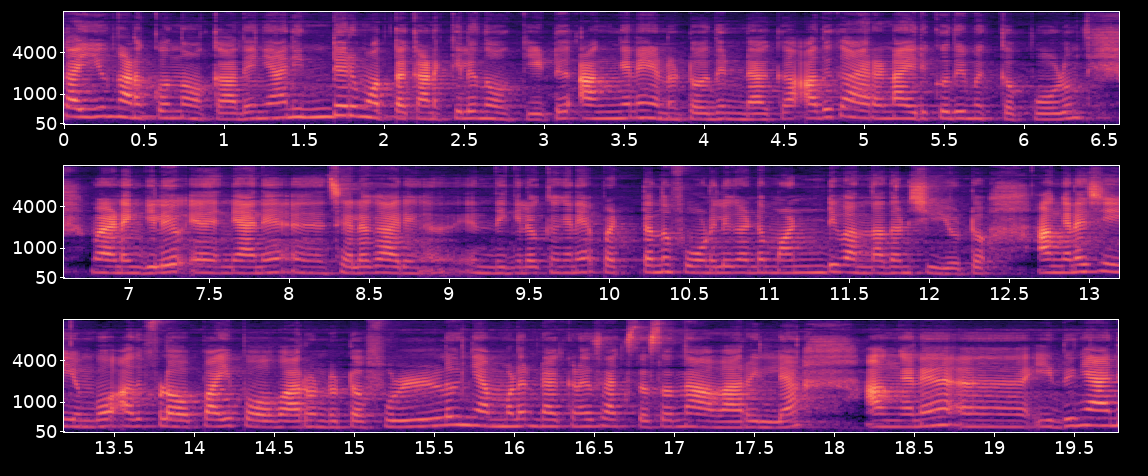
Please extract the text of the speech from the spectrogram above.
കയ്യും കണക്കൊന്നും നോക്കാതെ ഞാൻ എന്റെ ഒരു മൊത്ത കണക്കിൽ നോക്കിയിട്ട് അങ്ങനെയാണ് കേട്ടോ ഇത് ഉണ്ടാക്കുക അത് കാരണമായിരിക്കും ഇത് മിക്കപ്പോഴും വേണമെങ്കിൽ ഞാൻ ചില കാര്യം എന്തെങ്കിലുമൊക്കെ ഇങ്ങനെ പെട്ടെന്ന് ഫോണിൽ കണ്ട് മണ്ടി വന്നതാണ് ചെയ്യും കേട്ടോ അങ്ങനെ ചെയ്യുമ്പോൾ അത് ഫ്ലോപ്പായി പോവാറുണ്ട് കേട്ടോ ഫുള്ളും നമ്മൾ ഉണ്ടാക്കുന്നത് സക്സസ് ഒന്നും ആവാറില്ല. അങ്ങനെ ഇത് ഞാൻ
